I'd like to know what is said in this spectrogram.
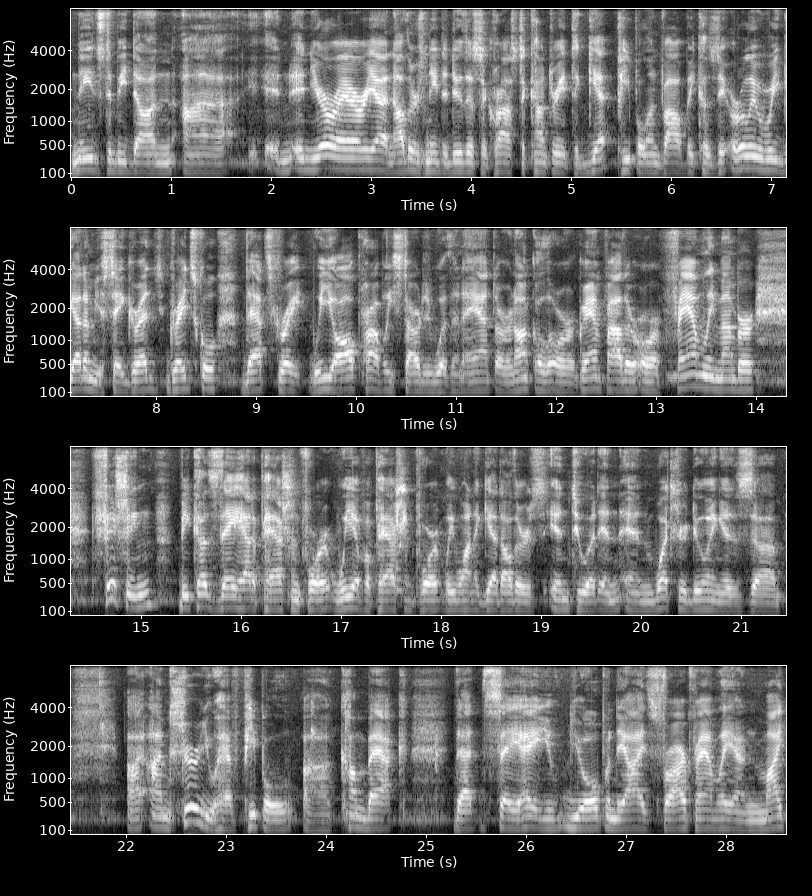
needs to be done uh, in, in your area, and others need to do this across the country to get people involved because the earlier we get them, you say grade, grade school, that's great. We all probably started with an aunt or an uncle or a grandfather or a family member fishing because they had a passion for it. We have a passion for it. We want to get others into it. And, and what you're doing is. Uh, I, am sure you have people uh, come back that say, "Hey, you you opened the eyes for our family and my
